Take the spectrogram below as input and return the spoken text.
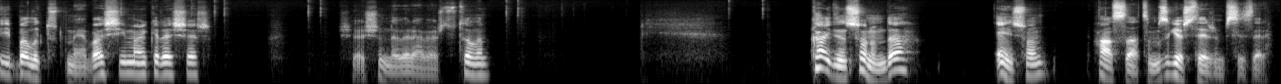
bir balık tutmaya başlayayım arkadaşlar. Şöyle şunu da beraber tutalım. Kaydın sonunda en son hasılatımızı gösteririm sizlere.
